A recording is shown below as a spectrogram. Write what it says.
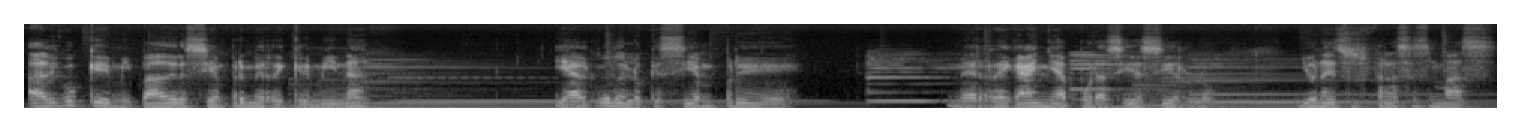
algo que mi padre siempre me recrimina y algo de lo que siempre me regaña, por así decirlo, y una de sus frases más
